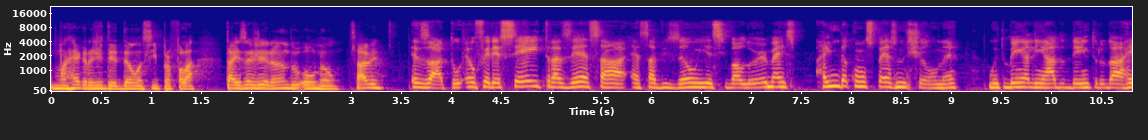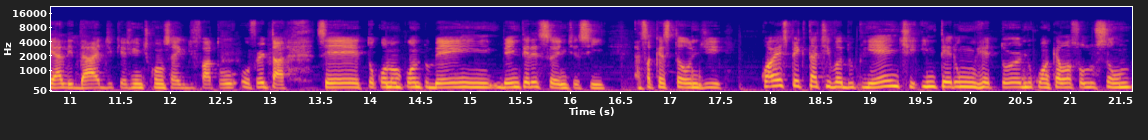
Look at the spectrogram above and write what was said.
uma regra de dedão, assim, para falar, tá exagerando ou não, sabe? Exato. É oferecer e trazer essa, essa visão e esse valor, mas ainda com os pés no chão, né? Muito bem alinhado dentro da realidade que a gente consegue de fato ofertar. Você tocou num ponto bem, bem interessante, assim, essa questão de qual é a expectativa do cliente em ter um retorno com aquela solução.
